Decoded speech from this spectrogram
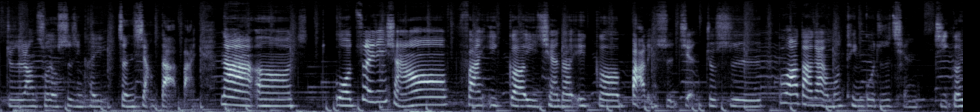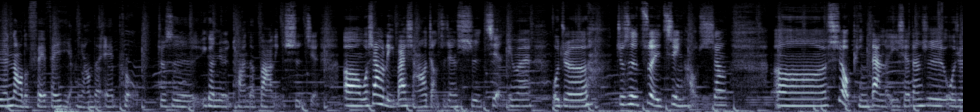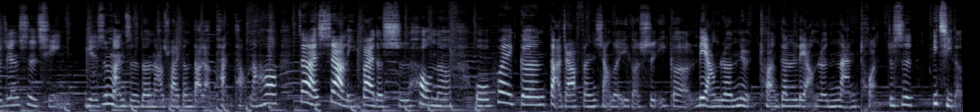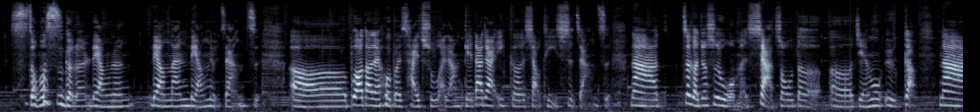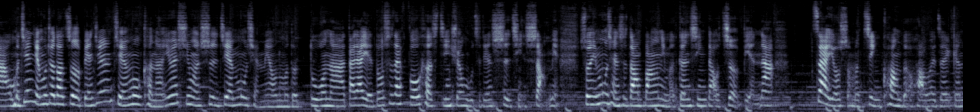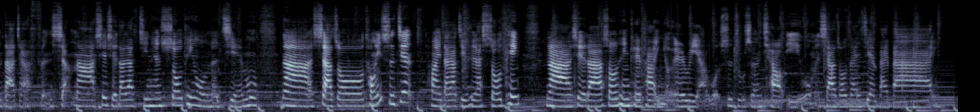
就是让所有事情可以真相大白。那呃。我最近想要翻一个以前的一个霸凌事件，就是不知道大家有没有听过，就是前几个月闹得沸沸扬扬的 April，就是一个女团的霸凌事件。呃，我上个礼拜想要讲这件事件，因为我觉得就是最近好像。呃，是有平淡了一些，但是我觉得这件事情也是蛮值得拿出来跟大家探讨。然后再来下礼拜的时候呢，我会跟大家分享的一个是一个两人女团跟两人男团，就是一起的，总共四个人，两人两男两女这样子。呃，不知道大家会不会猜出来，这样给大家一个小提示，这样子。那。这个就是我们下周的呃节目预告。那我们今天节目就到这边。今天节目可能因为新闻事件目前没有那么的多呢，大家也都是在 focus 金宣虎这件事情上面，所以目前是当帮你们更新到这边。那。再有什么近况的话，我会再跟大家分享。那谢谢大家今天收听我们的节目。那下周同一时间，欢迎大家继续来收听。那谢谢大家收听 K-pop in your area，我是主持人乔伊，我们下周再见，拜拜。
